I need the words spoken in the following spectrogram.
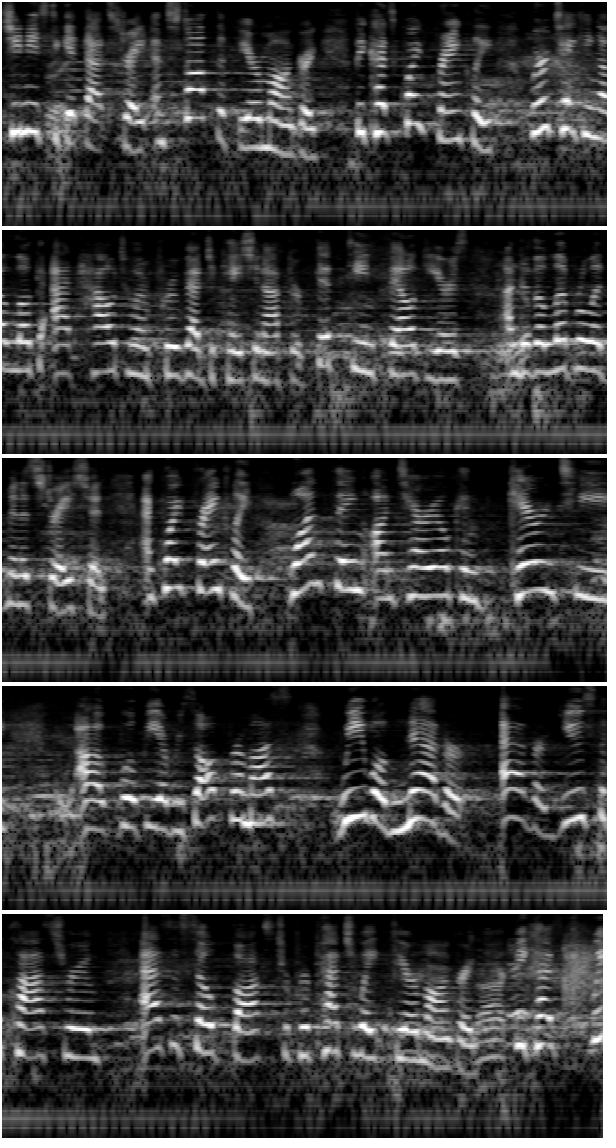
She needs to get that straight and stop the fear-mongering, because quite frankly, we're taking a look at how to improve education after 15 failed years under the Liberal administration. And quite frankly, one thing Ontario can guarantee uh, will be a result from us, we will never, ever use the classroom as a soapbox to perpetuate fear-mongering. Because we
